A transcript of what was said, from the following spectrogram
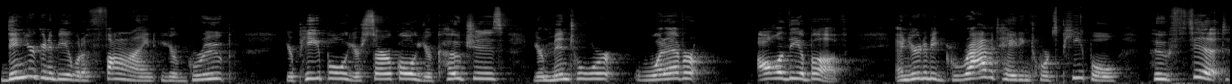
then you're going to be able to find your group, your people, your circle, your coaches, your mentor, whatever, all of the above. And you're going to be gravitating towards people who fit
